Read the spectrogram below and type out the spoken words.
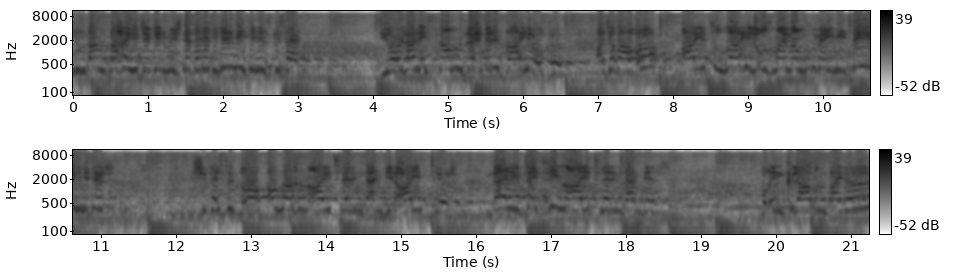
Bundan daha yüce bir müjde verebilir miydiniz bize? Diyorlar İslam'ın rehberi zahir oldu. Acaba o Ayetullahil Uzma İmam Hümeyni değil midir? Şüphesiz o Allah'ın ayetlerinden bir ayettir. Vel Fecr'in ayetlerindendir. Bu inkılabın bayrağı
